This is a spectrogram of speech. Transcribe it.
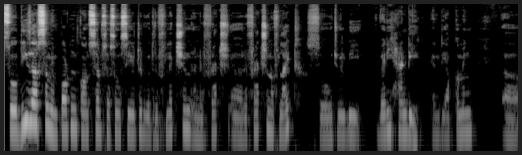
so these are some important concepts associated with reflection and refraction, uh, refraction of light. So which will be very handy in the upcoming uh,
